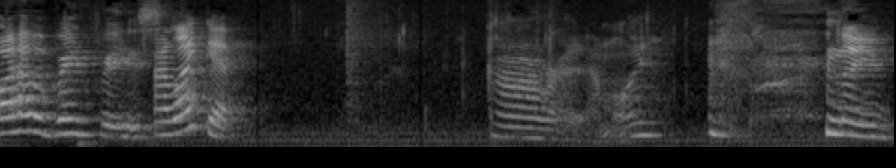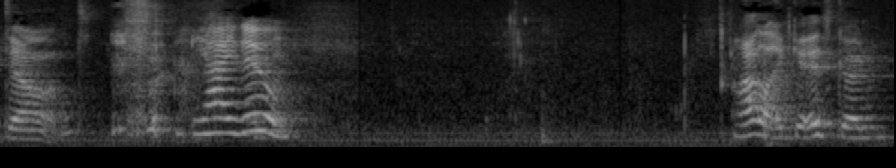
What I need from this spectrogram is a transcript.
Oh, I have a brain freeze. I like it. All right, Emily. no, you don't. Yeah, I do. I like it. It's good.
